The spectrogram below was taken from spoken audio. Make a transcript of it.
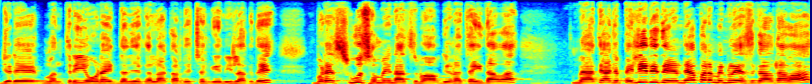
ਜਿਹੜੇ ਮੰਤਰੀ ਹੋਣ ਇਦਾਂ ਦੀਆਂ ਗੱਲਾਂ ਕਰਦੇ, ਚੰਗੇ ਨਹੀਂ ਲੱਗਦੇ। ਬੜੇ ਸੂਝ ਸਮਝ ਨਾਲ ਜਵਾਬ ਦੇਣਾ ਚਾਹੀਦਾ ਵਾ। ਮੈਂ ਤੇ ਅੱਜ ਪਹਿਲੀ ਨਹੀਂ ਦੇਣ ਡਿਆ, ਪਰ ਮੈਨੂੰ ਇਸ ਗੱਲ ਦਾ ਵਾ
